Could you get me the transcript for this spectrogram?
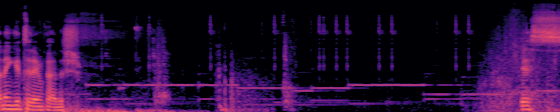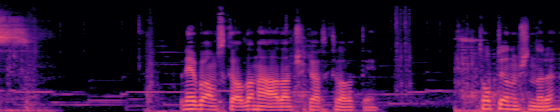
Ben İngiltere'yim kardeşim. Yes. Bu neye bağımsız kaldı lan? Ha adam çünkü artık krallıktayım. Toplayalım şunları.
